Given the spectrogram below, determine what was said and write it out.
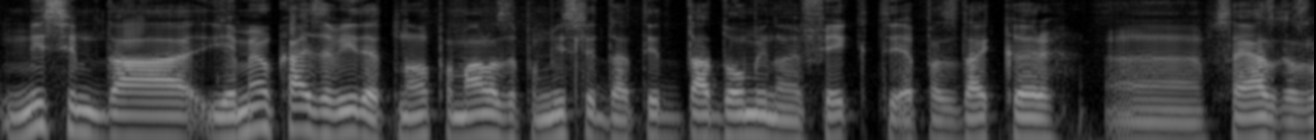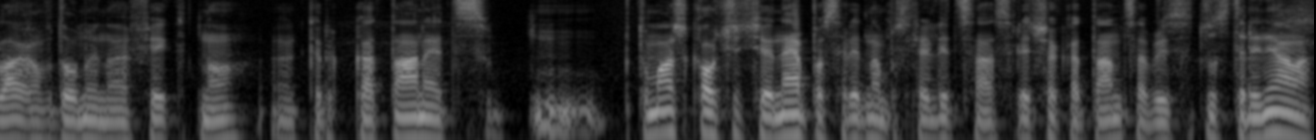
mislim, da je imel kaj za videti, no, pa malo za pomisliti, da te, ta domino efekt je pa zdaj kar, uh, vsaj jaz ga zlagam v domino efekt, no, eh, ker Katanec, Tomaš Kavčič je neposredna posledica sreča Katanca, bi se tu strinjala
